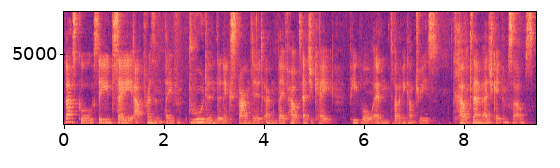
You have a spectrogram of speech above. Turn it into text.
that's cool. So you'd say at present they've broadened and expanded and they've helped educate people in developing countries, helped them educate themselves.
